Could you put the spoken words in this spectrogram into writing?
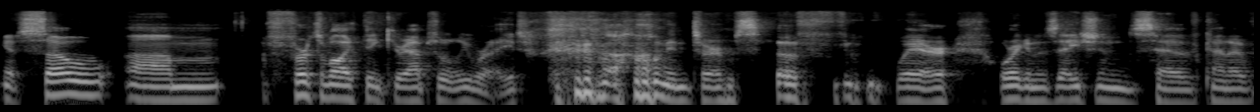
yeah, so um, first of all, I think you're absolutely right um, in terms of where organizations have kind of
